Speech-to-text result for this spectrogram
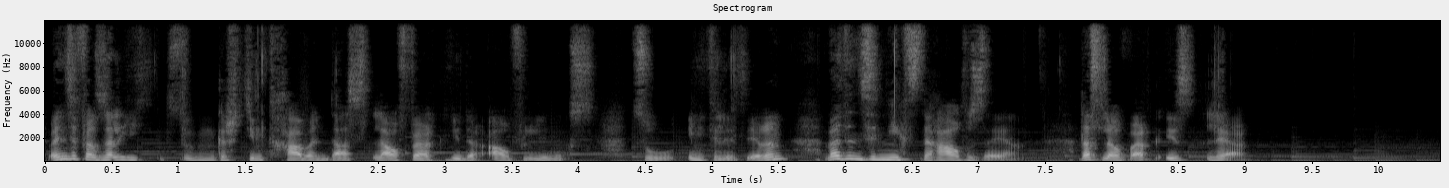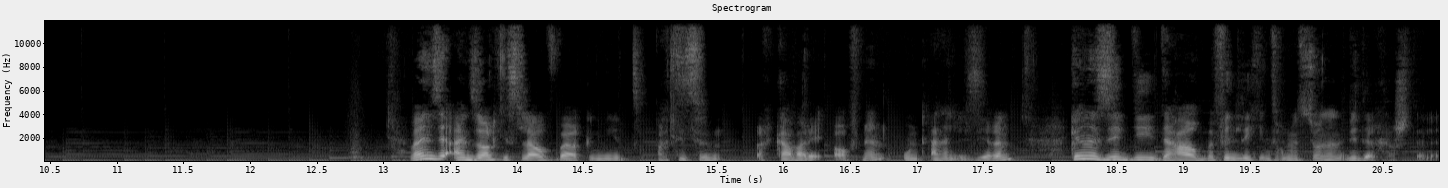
Wenn Sie versehentlich gestimmt haben, das Laufwerk wieder auf Linux zu initialisieren, werden Sie nichts darauf sehen. Das Laufwerk ist leer. Wenn Sie ein solches Laufwerk mit Partition Recovery öffnen und analysieren, können Sie die darauf befindlichen Informationen wiederherstellen.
